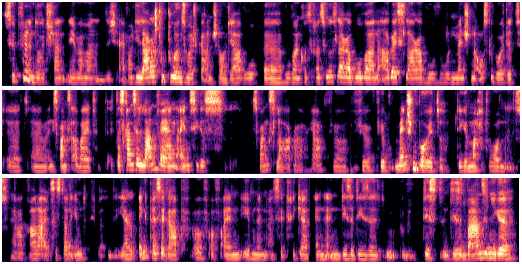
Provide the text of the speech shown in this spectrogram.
Zipfel in Deutschland nehmen, wenn man sich einfach die Lagerstrukturen zum Beispiel anschaut, ja, wo, wo waren Konzentrationslager, wo waren Arbeitslager, wo wurden Menschen ausgebeutet in Zwangsarbeit. Das ganze Land wäre ein einziges Zwangslager, ja, für, für, für Menschenbeute, die gemacht worden ist. Ja, gerade als es dann eben ja, Engpässe gab auf, auf allen Ebenen, als der Krieg ja in, in diese, diese, dies, diese wahnsinnige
